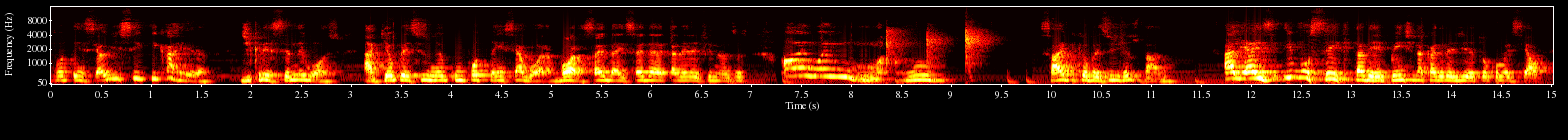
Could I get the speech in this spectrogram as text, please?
potencial de seguir carreira, de crescer no negócio. Aqui eu preciso mesmo com potência agora. Bora, sai daí, sai da cadeira de finanças. Ai, mãe, hum. sai porque eu preciso de resultado. Aliás, e você que está de repente na cadeira de diretor comercial?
